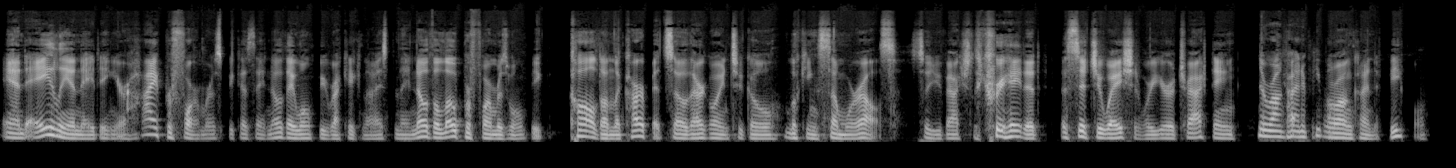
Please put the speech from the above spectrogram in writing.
and alienating your high performers because they know they won't be recognized and they know the low performers won't be called on the carpet. So they're going to go looking somewhere else. So you've actually created a situation where you're attracting the wrong kind of people. The wrong kind of people.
